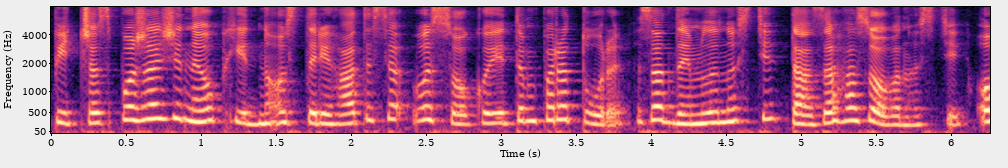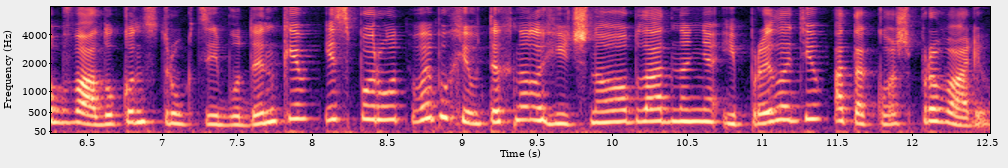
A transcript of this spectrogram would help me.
Під час пожежі необхідно остерігатися високої температури, задимленості та загазованості, обвалу конструкцій будинків і споруд, вибухів технологічного обладнання і приладів, а також провалів.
